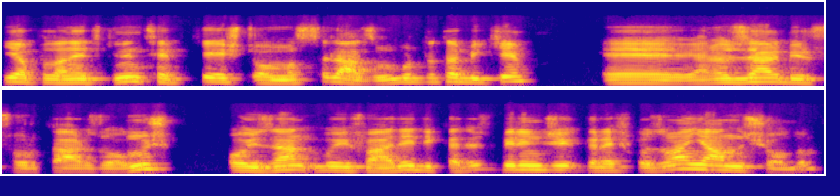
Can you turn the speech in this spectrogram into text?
yapılan etkinin tepki eşit olması lazım. Burada tabii ki e, yani özel bir soru tarzı olmuş. O yüzden bu ifadeye dikkat ediyoruz. Birinci grafik o zaman yanlış oldu.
